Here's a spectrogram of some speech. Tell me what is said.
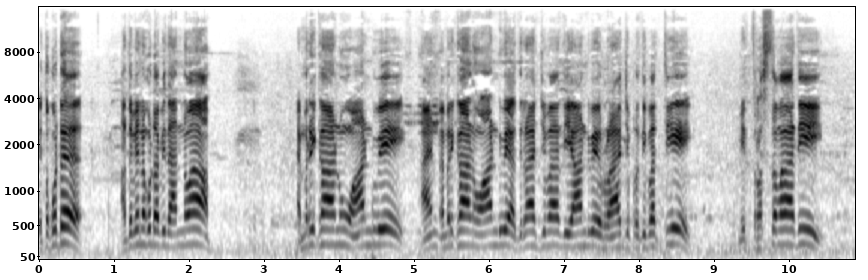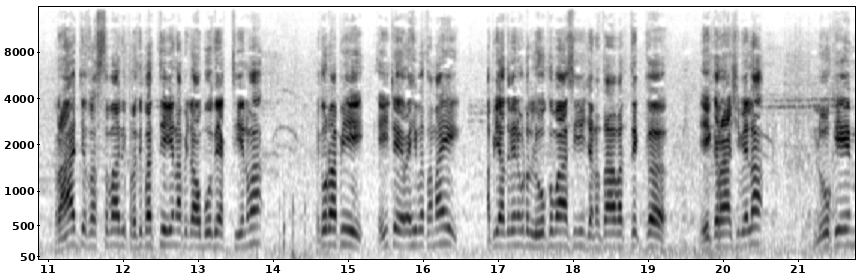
එතකොට අද වෙනකොට අපි දන්නවා ඇමරිකානු ආණ්ඩුවේ ඇන්- ඇමරිකානු ආණ්ඩුවේ අධිරාජ්‍යවාදී ආණ්ඩුවේ රාජ්‍ය ප්‍රතිපත්තියේ මේ ත්‍රස්තවාදී රාජ්‍ය ත්‍රස්තවාදී ප්‍රතිපත්තිය ගැන අපිට අවබෝධයක් තියෙනවා. එතකොට අපි ඊට එරෙහිව තමයි අපි අද වෙනකොට ලෝකවාසී ජනතාවත් එක්ක ඒකරාශි වෙලා ලෝකේම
